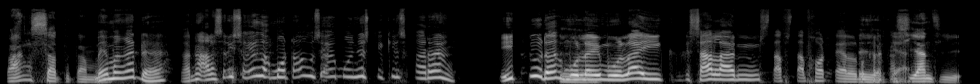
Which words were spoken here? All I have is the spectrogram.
bangsat tuh tamu. Memang ada karena alasan "Ih, saya nggak mau tahu, saya maunya check-in sekarang. Itu dah Iya. mulai-mulai kesalahan staf-staf hotel Iya, bekerja. kasihan sih.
